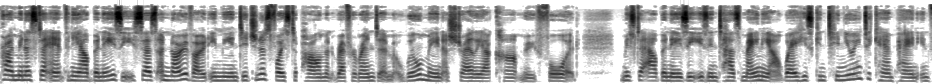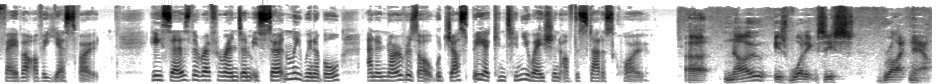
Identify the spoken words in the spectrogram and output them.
Prime Minister Anthony Albanese says a no vote in the Indigenous Voice to Parliament referendum will mean Australia can't move forward. Mr Albanese is in Tasmania, where he's continuing to campaign in favour of a yes vote. He says the referendum is certainly winnable and a no result would just be a continuation of the status quo. Uh, no is what exists right now.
